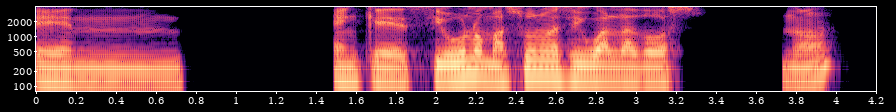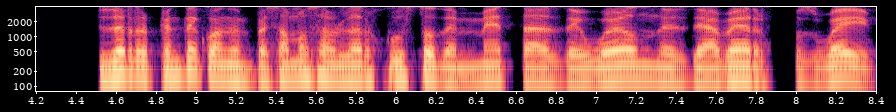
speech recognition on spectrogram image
en, en que si uno más uno es igual a dos, ¿no? Entonces, de repente, cuando empezamos a hablar justo de metas, de wellness, de a ver, pues, güey,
